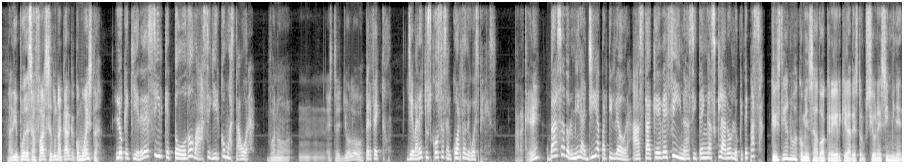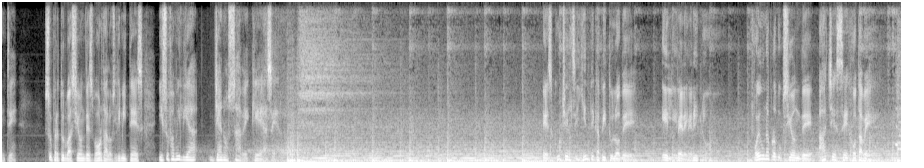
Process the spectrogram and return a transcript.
Nadie puede zafarse de una carga como esta. Lo que quiere decir que todo va a seguir como hasta ahora. Bueno, mm, este, yo lo... Perfecto. Llevaré tus cosas al cuarto de huéspedes. ¿Para qué? Vas a dormir allí a partir de ahora, hasta que definas y tengas claro lo que te pasa. Cristiano ha comenzado a creer que la destrucción es inminente. Su perturbación desborda los límites y su familia ya no sabe qué hacer. Escuche el siguiente capítulo de El Peregrino fue una producción de HCJB.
